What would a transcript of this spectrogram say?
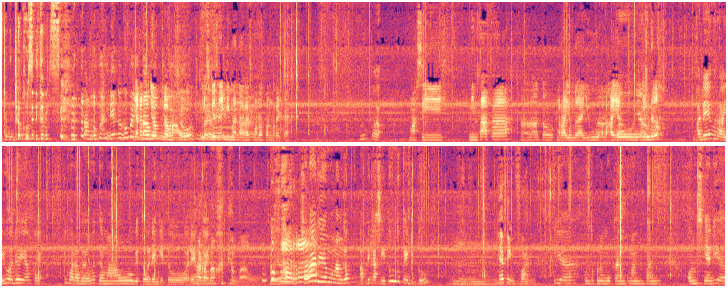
Ya udah gak usah diterusin. Tanggapan dia nggak gue pengen ya kan tahu jawab nggak mau. gimana. Terus Iya. biasanya gitu gimana kan. respon-respon mereka? Lupa. Masih minta kah? Heeh, atau ngerayu-ngerayu? Apa Ah, kayak oh, ya iya. udahlah. Ada yang ngerayu ada yang kayak ih parah banget nggak mau gitu. Ada yang gitu. Ada yang parah kayak banget ya mau. Iya. soalnya ada yang menganggap aplikasi itu untuk kayak gitu having fun. Iya untuk menemukan teman-teman onsnya dia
